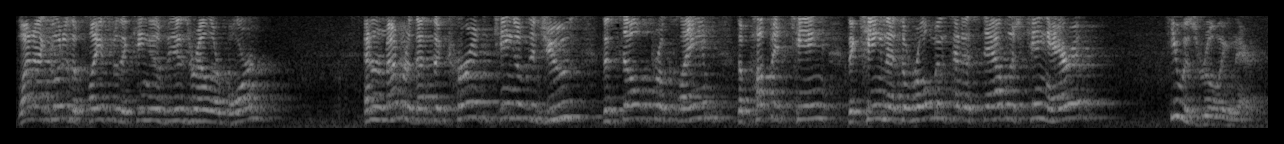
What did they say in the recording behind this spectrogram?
why not go to the place where the king of Israel are born? And remember that the current king of the Jews, the self proclaimed, the puppet king, the king that the Romans had established, King Herod, he was ruling there.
